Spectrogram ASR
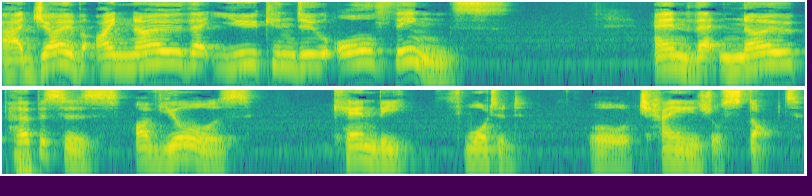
Uh, Job, I know that you can do all things and that no purposes of yours can be thwarted or changed or stopped.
